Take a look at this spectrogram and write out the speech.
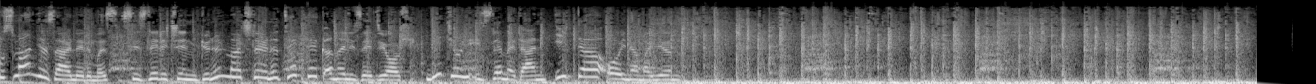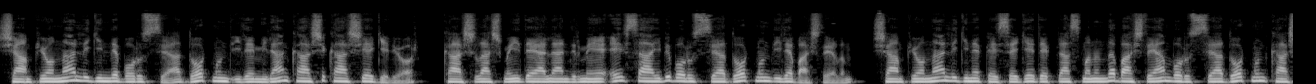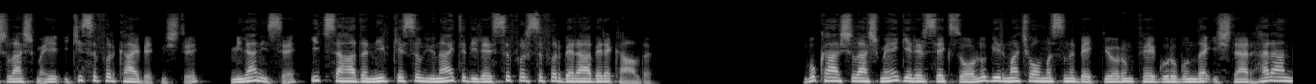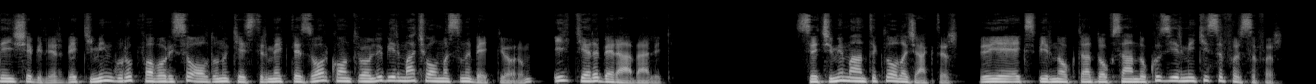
Uzman yazarlarımız sizler için günün maçlarını tek tek analiz ediyor. Videoyu izlemeden iddia oynamayın. Şampiyonlar Ligi'nde Borussia Dortmund ile Milan karşı karşıya geliyor. Karşılaşmayı değerlendirmeye ev sahibi Borussia Dortmund ile başlayalım. Şampiyonlar Ligi'ne PSG deplasmanında başlayan Borussia Dortmund karşılaşmayı 2-0 kaybetmişti. Milan ise iç sahada Newcastle United ile 0-0 berabere kaldı. Bu karşılaşmaya gelirsek zorlu bir maç olmasını bekliyorum. F grubunda işler her an değişebilir ve kimin grup favorisi olduğunu kestirmekte zor kontrollü bir maç olmasını bekliyorum. İlk yarı beraberlik. Seçimi mantıklı olacaktır. IEX 1.992200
